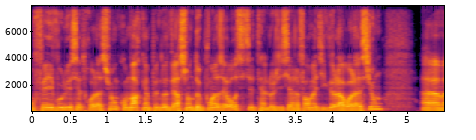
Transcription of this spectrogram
on fait évoluer cette relation, qu'on marque un peu notre version 2.0 si c'était un logiciel informatique de la relation. Euh,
